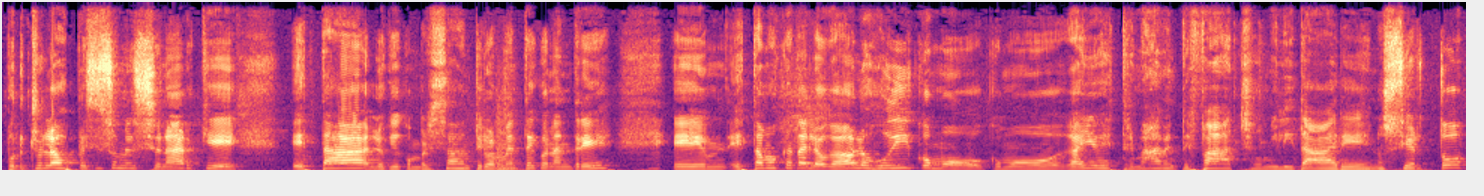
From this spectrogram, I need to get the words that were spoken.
Por otro lado, es preciso mencionar que está, lo que conversaba anteriormente con Andrés, eh, estamos catalogados los judíos como, como gallos extremadamente fachos, militares, ¿no es cierto?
